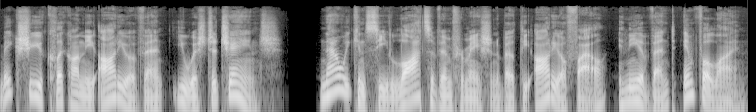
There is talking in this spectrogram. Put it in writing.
make sure you click on the audio event you wish to change. Now we can see lots of information about the audio file in the event info line.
